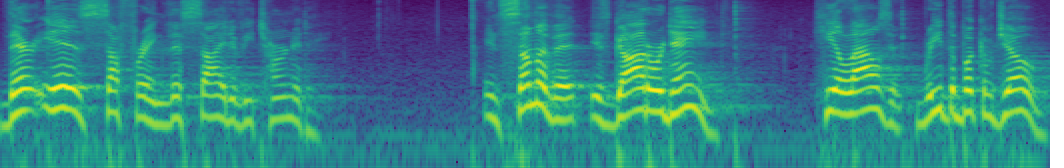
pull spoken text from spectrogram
There is suffering this side of eternity. And some of it is God ordained. He allows it. Read the book of Job.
